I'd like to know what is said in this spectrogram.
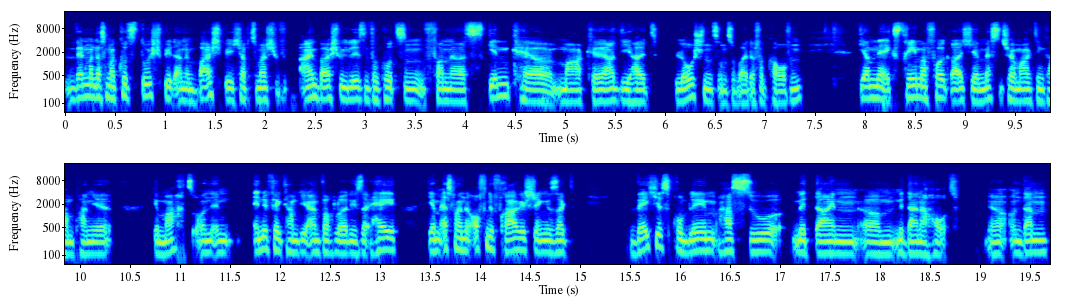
wenn man das mal kurz durchspielt an einem Beispiel, ich habe zum Beispiel ein Beispiel gelesen vor kurzem von einer Skincare-Marke, ja, die halt Lotions und so weiter verkaufen. Die haben eine extrem erfolgreiche Messenger-Marketing-Kampagne gemacht und im Endeffekt haben die einfach Leute gesagt, hey, die haben erstmal eine offene Frage gestellt und gesagt, welches Problem hast du mit, dein, ähm, mit deiner Haut? Ja, und dann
